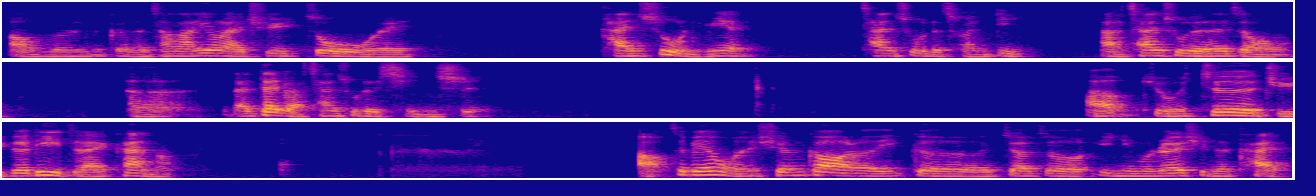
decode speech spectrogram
啊，我们可能常常用来去作为函数里面参数的传递，啊，参数的那种，呃，来代表参数的形式。好，就这举个例子来看哦。好，这边我们宣告了一个叫做 enumeration 的 type。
